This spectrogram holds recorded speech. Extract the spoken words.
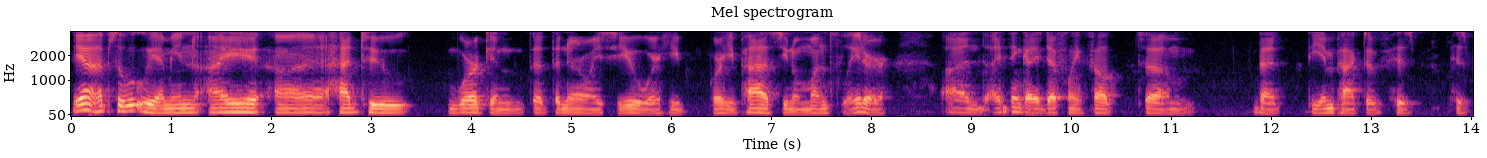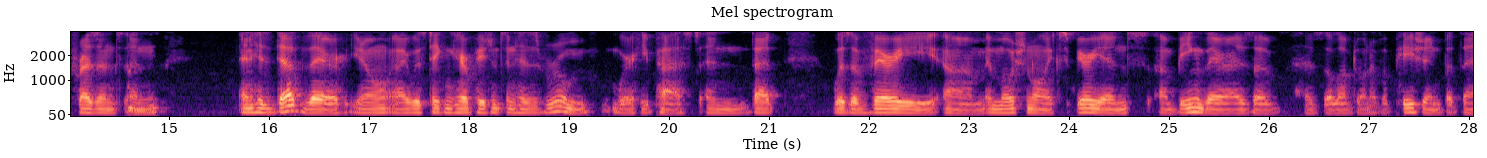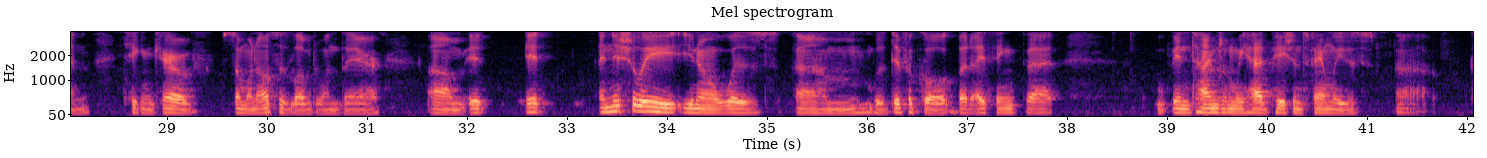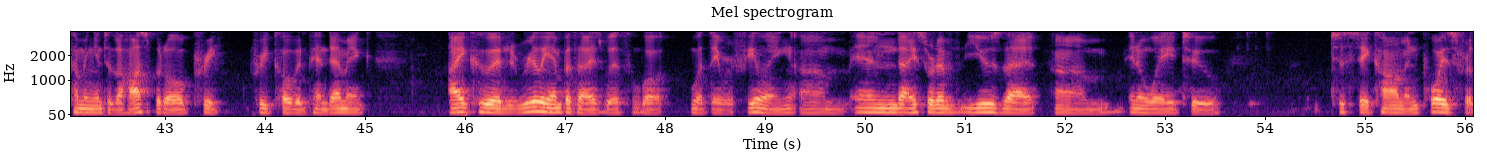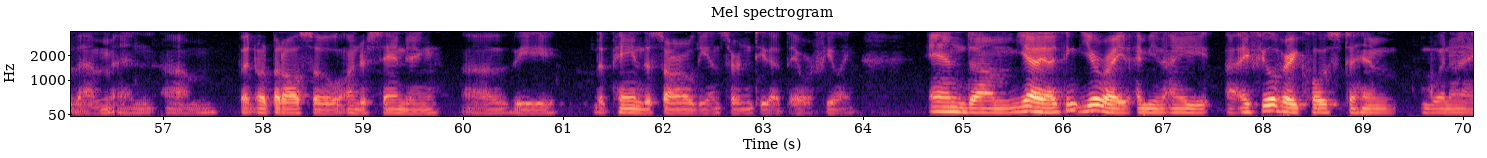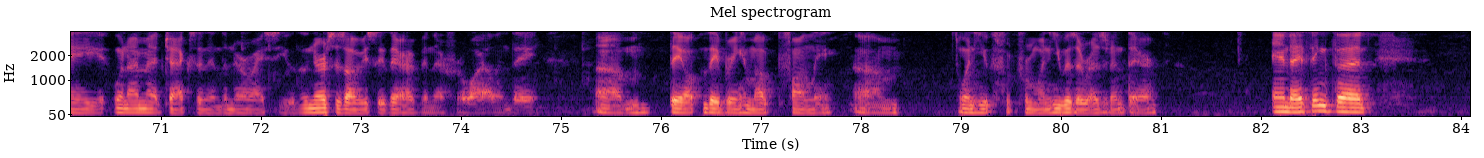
Yeah, absolutely. I mean, I uh, had to work in the, the neuro ICU where he where he passed, you know, months later, and I think I definitely felt um, that the impact of his his presence and and his death there. You know, I was taking care of patients in his room where he passed, and that was a very um, emotional experience uh, being there as a as a loved one of a patient, but then taking care of someone else's loved one there. Um, it it initially, you know, was um, was difficult, but I think that in times when we had patients' families uh, coming into the hospital pre pre COVID pandemic, I could really empathize with what what they were feeling, um, and I sort of use that um, in a way to to stay calm and poised for them, and um, but but also understanding uh, the the pain, the sorrow, the uncertainty that they were feeling. And um, yeah, I think you're right. I mean, I I feel very close to him when I when I'm at Jackson in the neuro ICU. The nurses obviously there have been there for a while, and they um, they they bring him up fondly um, when he from when he was a resident there. And I think that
